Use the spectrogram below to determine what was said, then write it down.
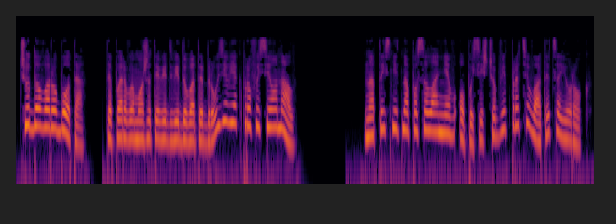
Чудова робота. Тепер ви можете відвідувати друзів як професіонал. Натисніть на посилання в описі, щоб відпрацювати цей урок.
